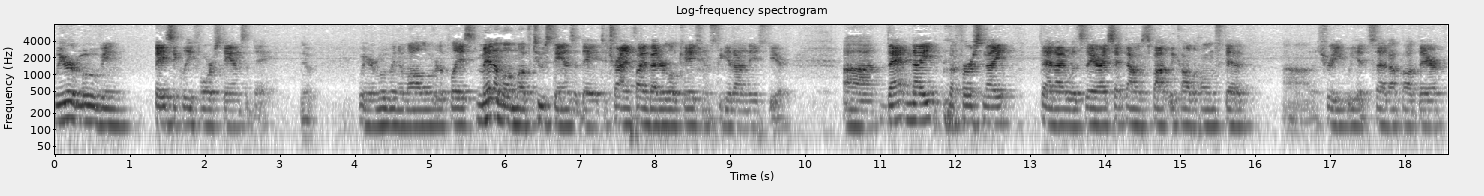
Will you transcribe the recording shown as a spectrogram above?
we were moving basically four stands a day. Yep. We were moving them all over the place, minimum of two stands a day to try and find better locations to get on these deer. Uh, that night, the first night that I was there, I sat down a spot we call the homestead, uh, tree we had set up out there.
